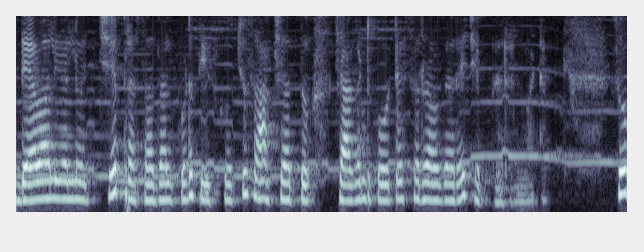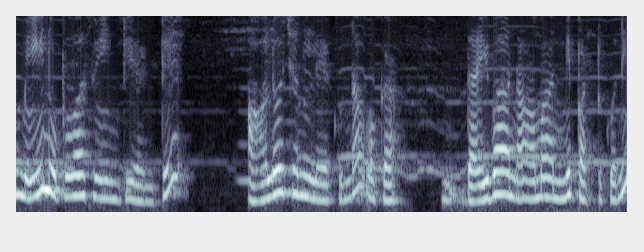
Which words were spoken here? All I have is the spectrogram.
దేవాలయాల్లో వచ్చే ప్రసాదాలు కూడా తీసుకోవచ్చు. సాక్షాత్తు చాగంటి కోటేశ్వరరావు గారే చెప్పారనమాట సో మెయిన్ ఉపవాసం ఏంటి అంటే ఆలోచన లేకుండా ఒక దైవ నామాన్ని పట్టుకొని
